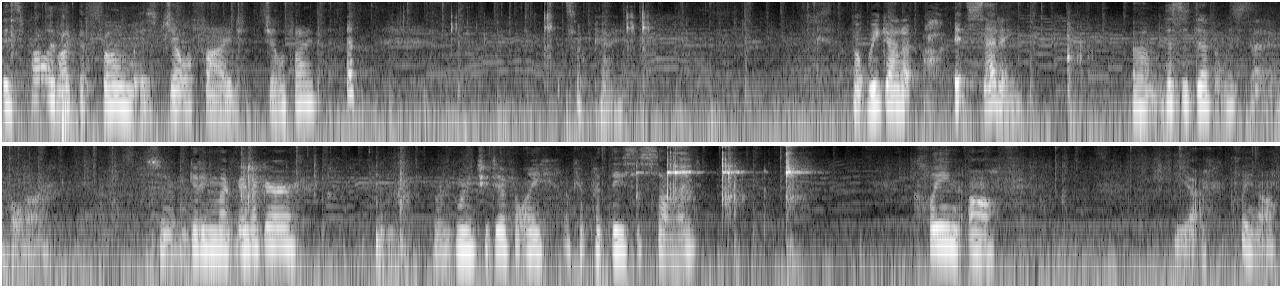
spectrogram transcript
It's probably like the foam is jellified. Jellified? it's okay. But we gotta, oh, it's setting. Um, this is definitely setting, hold on. So I'm getting my vinegar. We're going to definitely, okay, put these aside. Clean off, yeah, clean off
